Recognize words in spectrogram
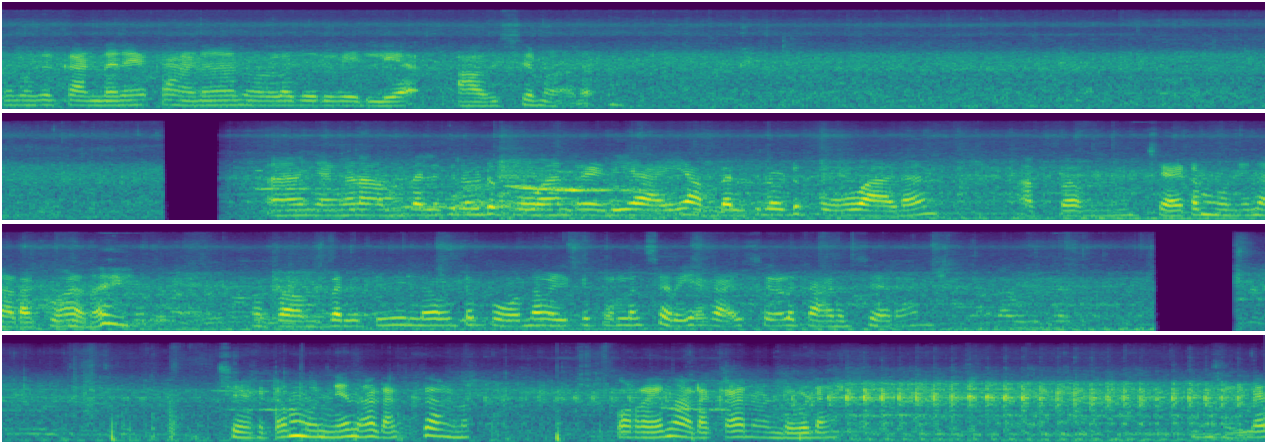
നമുക്ക് കണ്ണനെ കാണുക എന്നുള്ളതൊരു വലിയ ആവശ്യമാണ്. ഞങ്ങൾ അമ്പലത്തിലോട്ട് പോകാൻ റെഡിയായി അമ്പലത്തിലോട്ട് പോവാണ്. അപ്പം ചേട്ടൻ മുന്നിൽ നടക്കുവാണ്. അപ്പം അമ്പലത്തിലോട്ട് പോകുന്ന വഴിക്കത്തുള്ള ചെറിയ കാഴ്ചകൾ കാണിച്ചു തരാം. ചേട്ടൻ മുന്നിൽ നടക്കുകയാണ്. കുറേ നടക്കാനുണ്ട് ഇവിടെ. നല്ല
